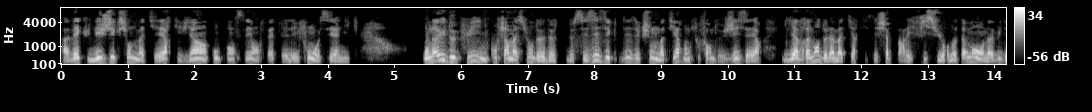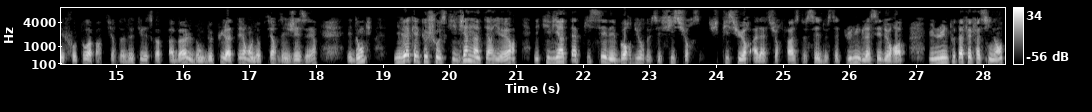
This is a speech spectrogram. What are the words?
avec une éjection de matière qui vient compenser en fait les, fonds océaniques. On a eu depuis une confirmation de, ces éjections de matière, donc sous forme de geysers. Il y a vraiment de la matière qui s'échappe par les fissures. Notamment, on a vu des photos à partir de, de télescopes Hubble. Donc, depuis la Terre, on observe des geysers. Et donc, il y a quelque chose qui vient de l'intérieur et qui vient tapisser les bordures de ces fissures, à la surface de, de cette lune glacée d'Europe. Une lune tout à fait fascinante.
